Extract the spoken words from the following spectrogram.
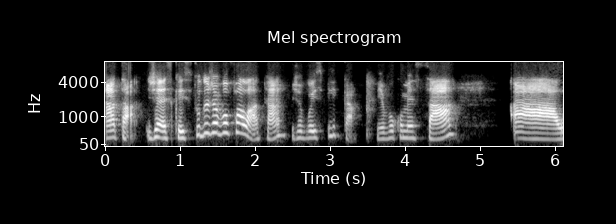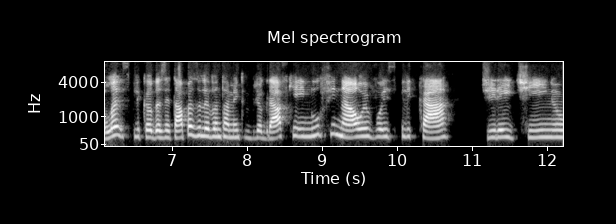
Ah, tá. Jéssica, isso tudo eu já vou falar, tá? Já vou explicar. Eu vou começar a aula explicando as etapas do levantamento bibliográfico e no final eu vou explicar direitinho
